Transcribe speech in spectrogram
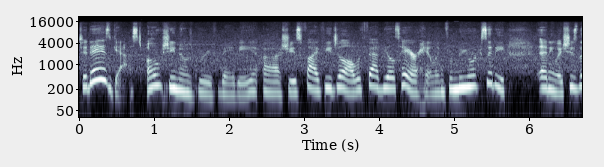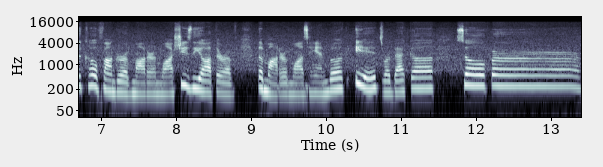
Today's guest, oh, she knows grief, baby. Uh, she's five feet tall with fabulous hair, hailing from New York City. Anyway, she's the co founder of Modern Loss. She's the author of The Modern Loss Handbook. It's Rebecca Soffer.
